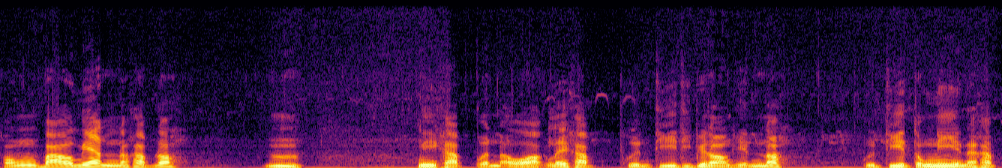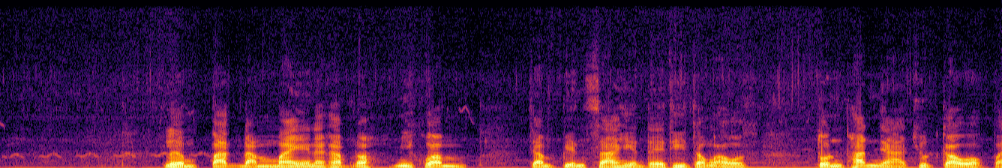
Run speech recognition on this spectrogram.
ของเบาเมียนนะครับเนาะอืม นี่ครับเพิ่นออกเลยครับ พื้นที่ที่พี่น้องเห็นเนาะพื้นที่ตรงนี้นะครับ เริ่มปักดำไม้นะครับเนาะมีความจำเป็นสาเหตุใดที่ต้องเอาต้นพันธุ์หญ้าชุดเก่าออกไป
